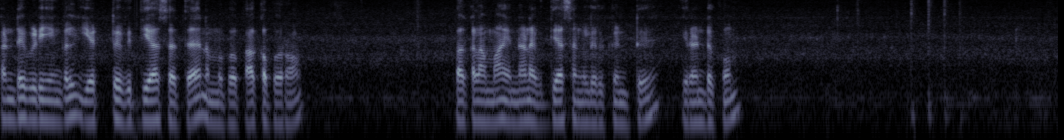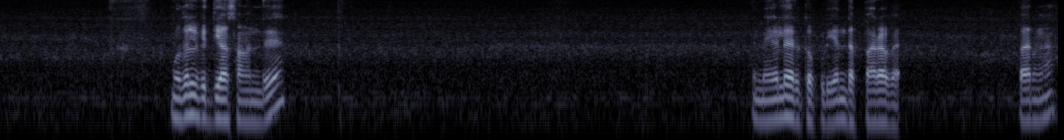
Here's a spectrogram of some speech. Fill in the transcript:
கண்டுபிடியுங்கள் எட்டு வித்தியாசத்தை நம்ம இப்போ பார்க்க போகிறோம் பார்க்கலாமா? என்னென்ன வித்தியாசங்கள் இருக்குன்ட்டு இரண்டுக்கும். முதல் வித்தியாசம் வந்து மேலே இருக்கக்கூடிய இந்த பறவை. பாருங்கள்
